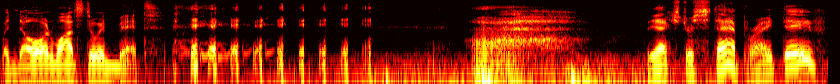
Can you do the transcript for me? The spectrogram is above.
but no one wants to admit. Ah, the extra step, right, Dave?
